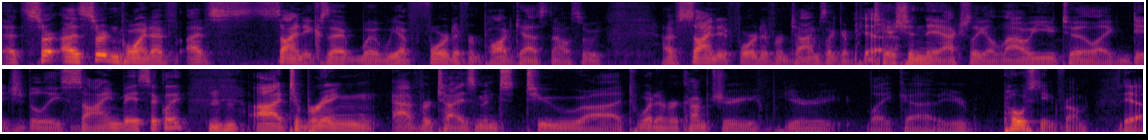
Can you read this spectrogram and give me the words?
at, cer- at a certain point i've i've signed it because we have four different podcasts now so we, I've signed it four different times, like a Yeah. petition. They actually allow you to like digitally sign, basically, Mm-hmm. uh, to bring advertisement to uh, to whatever country you're like uh, you're posting from. Yeah.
